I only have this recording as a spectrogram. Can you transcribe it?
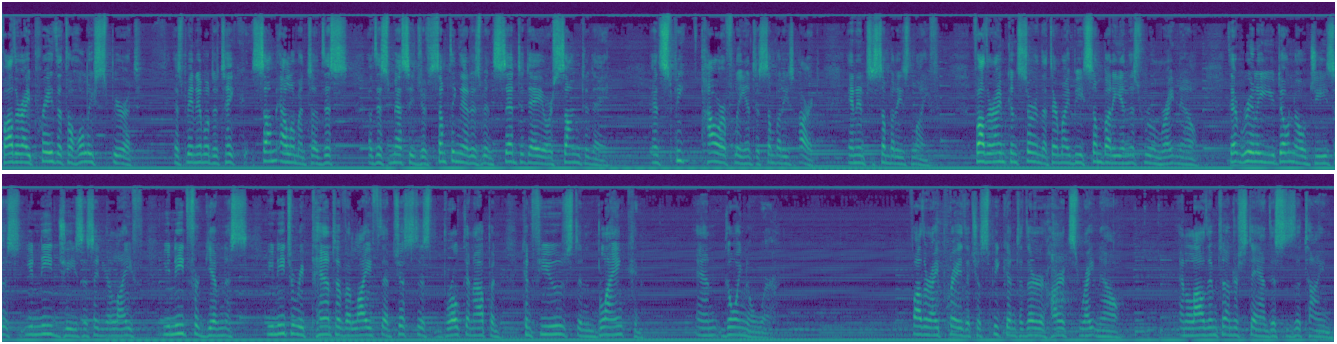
Father, I pray that the Holy Spirit has been able to take some element of this, of this message, of something that has been said today or sung today, and speak powerfully into somebody's heart and into somebody's life. Father, I'm concerned that there might be somebody in this room right now that really you don't know Jesus. You need Jesus in your life. You need forgiveness. You need to repent of a life that just is broken up and confused and blank and, and going nowhere. Father, I pray that you'll speak into their hearts right now and allow them to understand this is the time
